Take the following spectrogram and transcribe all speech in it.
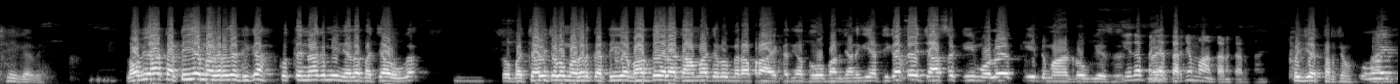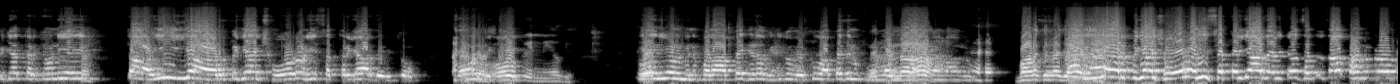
ਠੀਕ ਹੈ ਵੀ। ਲਓ ਵੀ ਆ ਕੱਟੀ ਹੈ ਮਗਰ ਦੇ ਠੀਕ ਆ? ਕੋ ਤਿੰਨਾਂ ਕੁ ਮਹੀਨਿਆਂ ਦਾ ਬੱਚਾ ਹੋਊਗਾ। ਸੋ ਬੱਚਾ ਵੀ ਚਲੋ ਮਗਰ ਕੱਟੀ ਹੈ ਵਾਧੇ ਵਾਲਾ ਕੰਮ ਆ ਚਲੋ ਮੇਰਾ ਭਰਾ ਇੱਕ ਦੀਆਂ ਦੋ ਬਣ ਜਾਣਗੀਆਂ ਠੀਕ ਆ? ਤੇ ਜੱਸ ਕੀ ਮੁੱਲ ਕੀ ਡਿਮਾਂਡ ਰਹੂਗੀ ਇਸ? ਇਹਦਾ 75 ਚ ਮਾਨਤਾਨ ਕਰਦਾ। 75 ਚੋਂ। ਕੋਈ 75 ਚੋਂ ਨਹੀਂ ਹੈ 2500 ਰੁਪਇਆ ਛੋੜ ਹੋਣੀ 70000 ਦੇ ਵਿੱਚੋਂ? ਉਹ ਕਿੰਨੀ ਹੋ ਗਈ? ਇਹ ਨਹੀਂ ਹੁਣ ਮੈਨੂੰ ਪਤਾ ਆਪੇ ਜਿਹੜਾ ਵੀਡੀਓ ਵੇਖੂ ਆਪੇ ਤੈਨੂੰ ਫੋਨ ਲਾ ਕਿੰਨਾ? ਬਣ ਕਿੰਨਾ ਜਾ 2500 ਰੁਪਇਆ ਛੋੜ ਹੋਣੀ 70000 ਦੇ ਵਿੱਚੋਂ ਸੰਧੂ ਸਾਹਿਬ ਫੰਡ ਪ੍ਰਾਪਤ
